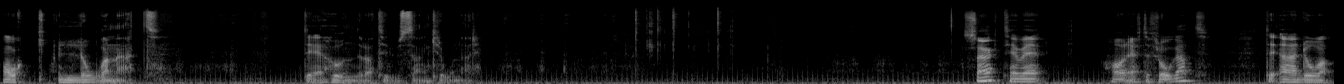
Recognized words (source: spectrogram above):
Och lånet, det är 100 000 kronor. Sök TV har efterfrågat. Det är då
